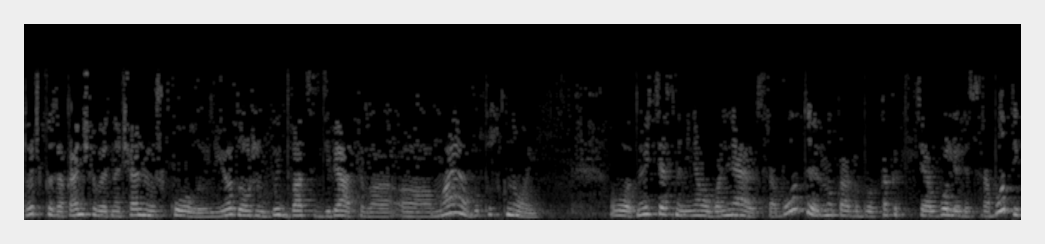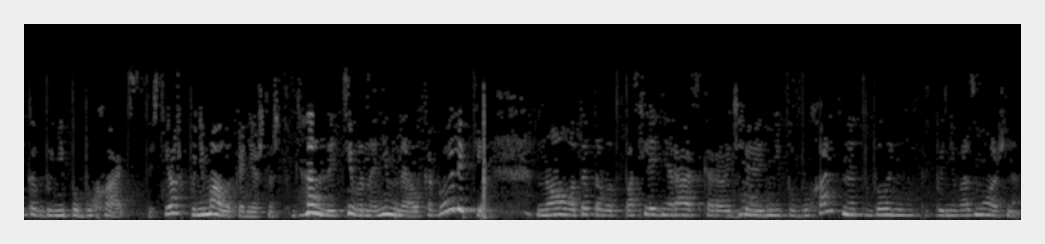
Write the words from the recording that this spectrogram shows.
дочка заканчивает начальную школу, у нее должен быть 29 а, мая выпускной. Вот. Ну, естественно, меня увольняют с работы, ну, как бы, как это тебя уволили с работы, и как бы не побухать. То есть я уже понимала, конечно, что мне надо идти в анонимные алкоголики, но вот это вот последний раз, короче, не побухать, ну, это было как бы невозможно.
